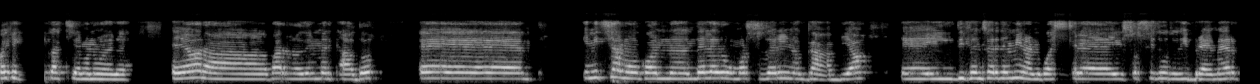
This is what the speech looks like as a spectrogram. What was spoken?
Ok, grazie Emanuele. E ora parlo del mercato. E iniziamo con delle rumors Torino-Gabbia. E il difensore del Milan può essere il sostituto di Bremer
